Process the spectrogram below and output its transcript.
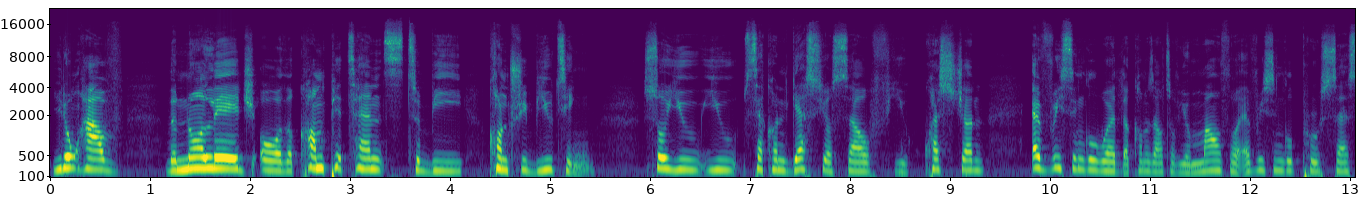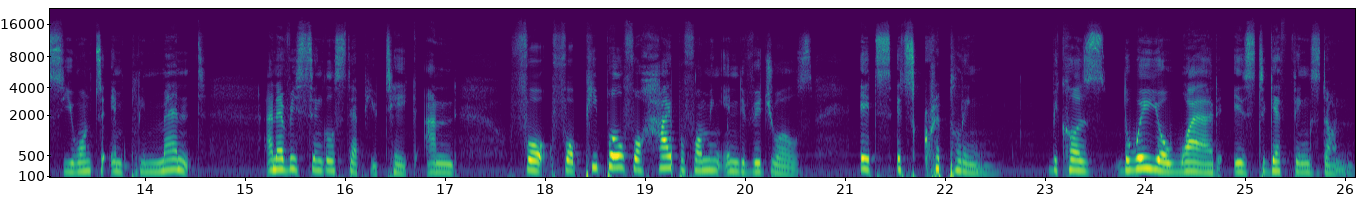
you don't have the knowledge or the competence to be contributing. So you you second guess yourself. You question every single word that comes out of your mouth or every single process you want to implement and every single step you take. And for for people for high performing individuals it's it's crippling because the way you're wired is to get things done.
